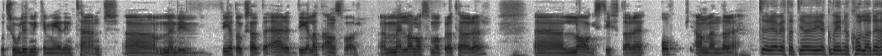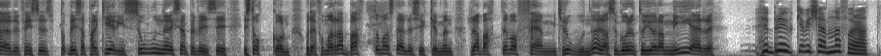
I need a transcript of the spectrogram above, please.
otroligt mycket med internt. Eh, men vi vet också att det är ett delat ansvar eh, mellan oss som operatörer, eh, lagstiftare och användare. Jag vet att jag, jag var inne och kollade här, det finns ju vissa parkeringszoner exempelvis i, i Stockholm och där får man rabatt om man ställer cykeln men rabatten var 5 kronor, alltså går det inte att göra mer? Hur brukar vi känna för att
